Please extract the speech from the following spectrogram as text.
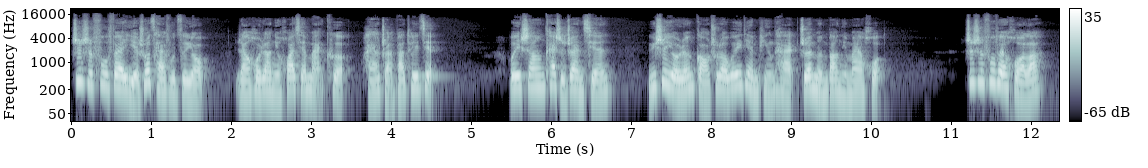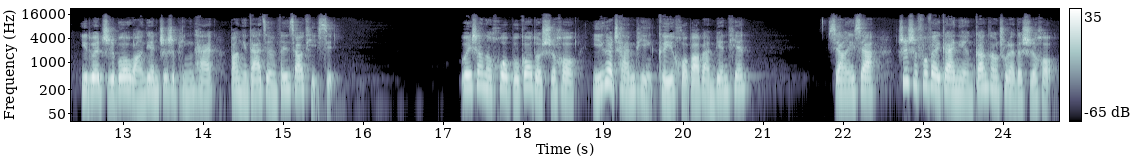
知识付费也说财富自由，然后让你花钱买课，还要转发推荐。微商开始赚钱，于是有人搞出了微店平台，专门帮你卖货。知识付费火了，一堆直播网店知识平台帮你搭建分销体系。微商的货不够的时候，一个产品可以火爆半边天。想一下，知识付费概念刚刚出来的时候，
